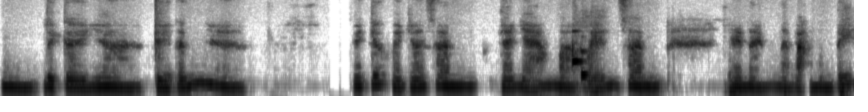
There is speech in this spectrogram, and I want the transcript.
ừ, đi kỳ nha kỳ tính nha. Cái trước phải trở xanh trở giảm và biển xanh. Cái này là bạn mình tiếc.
